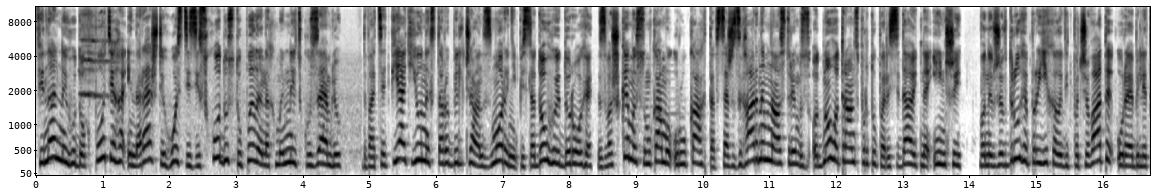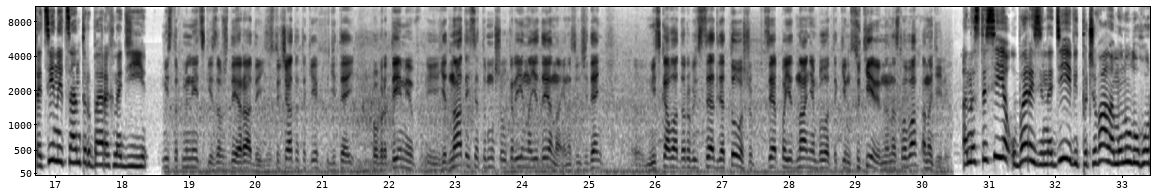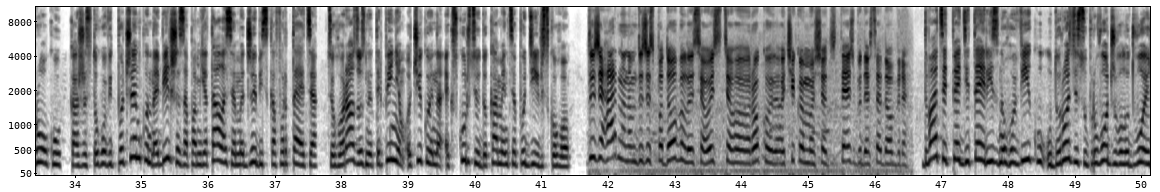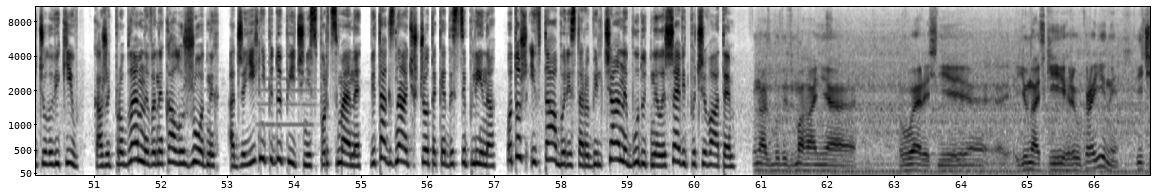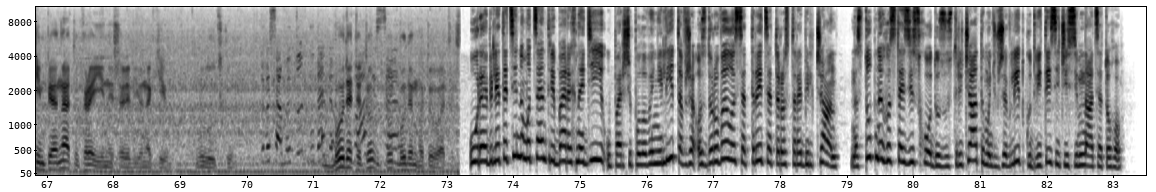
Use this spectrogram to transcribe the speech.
Фінальний гудок потяга і нарешті гості зі сходу ступили на хмельницьку землю. 25 юних старобільчан, зморені після довгої дороги, з важкими сумками у руках та все ж з гарним настроєм з одного транспорту пересідають на інший. Вони вже вдруге приїхали відпочивати у реабілітаційний центр Берег Надії. Місто Хмельницький завжди радий зустрічати таких дітей, побратимів і єднатися, тому що Україна єдина. І на сьогоднішній день міська влада робить все для того, щоб це поєднання було таким суттєвим не на словах, а на ділі. Анастасія у березі Надії відпочивала минулого року. Каже, з того відпочинку найбільше запам'яталася Меджибіська фортеця. Цього разу з нетерпінням очікує на екскурсію до Кам'янця-Подільського. Дуже гарно, нам дуже сподобалося. Ось цього року очікуємо, що теж буде все добре. 25 дітей різного віку у дорозі супроводжувало двоє чоловіків. Кажуть, проблем не виникало жодних, адже їхні підопічні спортсмени відтак знають, що таке дисципліна. Отож і в таборі старобільчани будуть не лише відпочивати. У нас будуть змагання у вересні е, юнацькі ігри України і чемпіонат України серед юнаків у Луцьку. Ви саме тут будете Будете тут, тут будемо готуватися. У реабілітаційному центрі Берег Надії у першій половині літа вже оздоровилося 30 старобільчан. Наступних гостей зі сходу зустрічатимуть вже влітку 2017-го.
